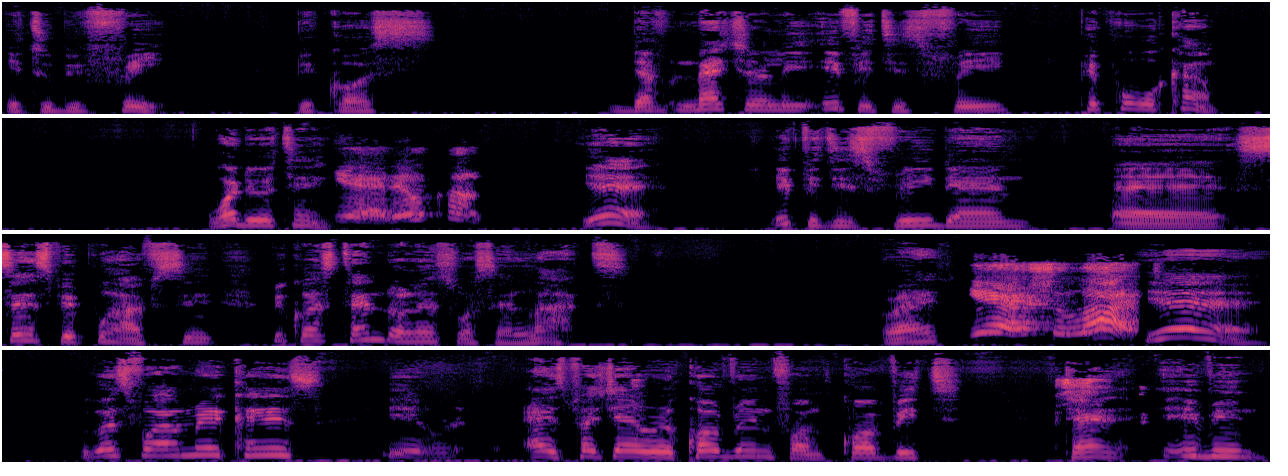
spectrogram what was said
it will be free. Because naturally, if it is free, people will come. What do you think? Yeah, they'll come. Yeah. If it is free, then uh, since people have seen, because $10 was a lot. Right? Yeah, it's a lot. Yeah. Because for Americans, especially recovering from COVID, 10, even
